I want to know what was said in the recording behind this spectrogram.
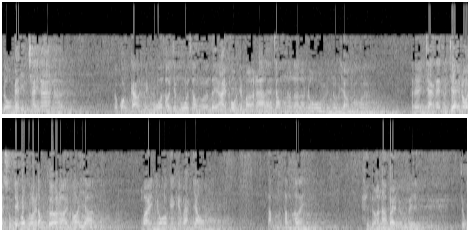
Đồ made in China nó nó quảng cáo thì mình mua thôi chứ mua xong rồi để iPhone chứ mở ra là trong nó là, là đồ đồ dởm mà thì anh chàng này thôi trễ rồi xuống địa ngục rồi đóng cửa rồi thôi giờ mời anh vô cái cái bạc dầu. Tắm tắm hơi. Thì đó là vậy quý vị. Chúng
